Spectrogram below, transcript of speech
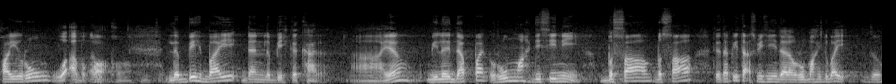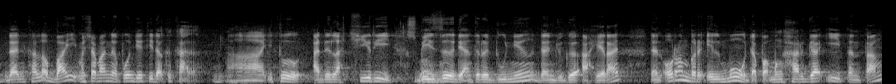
khairum wa abqa. Lebih baik dan lebih kekal. Ha ya, bila dapat rumah di sini besar-besar tetapi tak semestinya dalam rumah itu baik. Betul. Dan kalau baik macam mana pun dia tidak kekal. Ha itu adalah ciri beza di antara dunia dan juga akhirat. Dan orang berilmu dapat menghargai tentang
